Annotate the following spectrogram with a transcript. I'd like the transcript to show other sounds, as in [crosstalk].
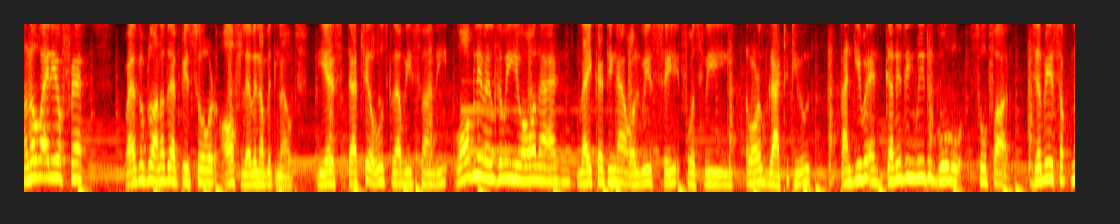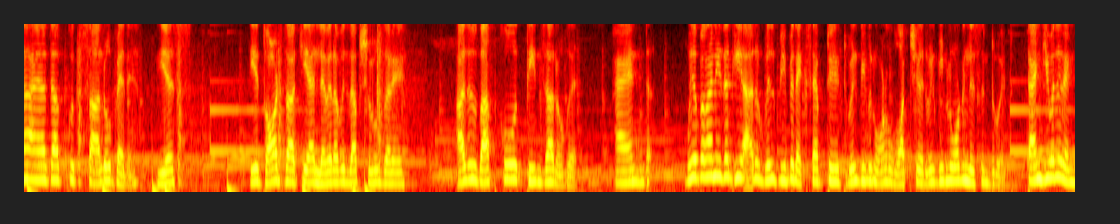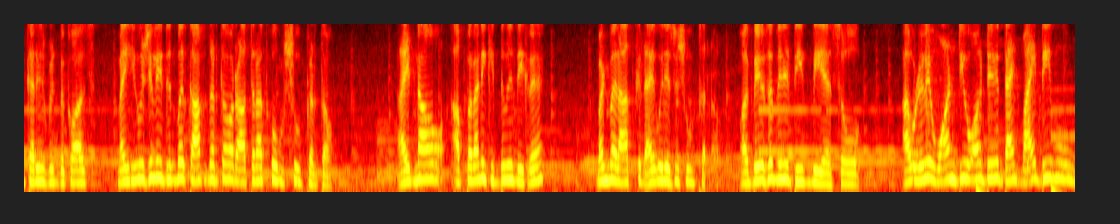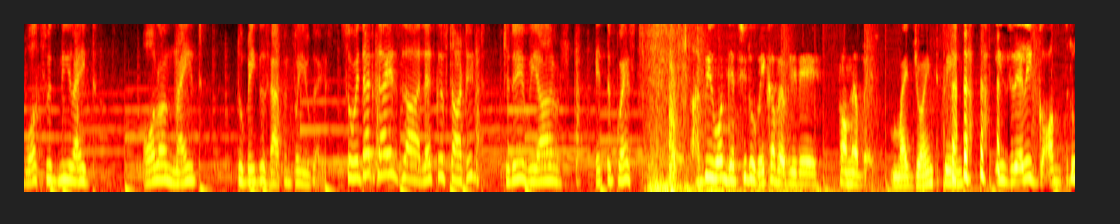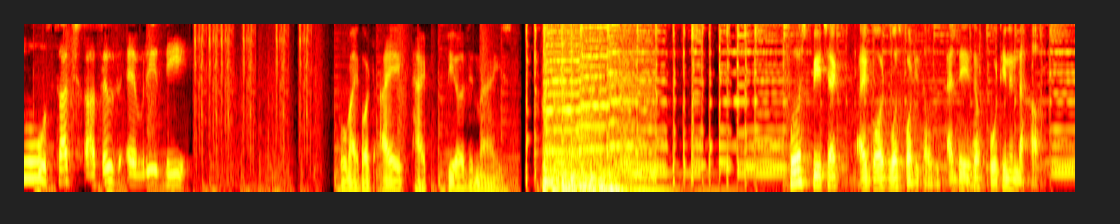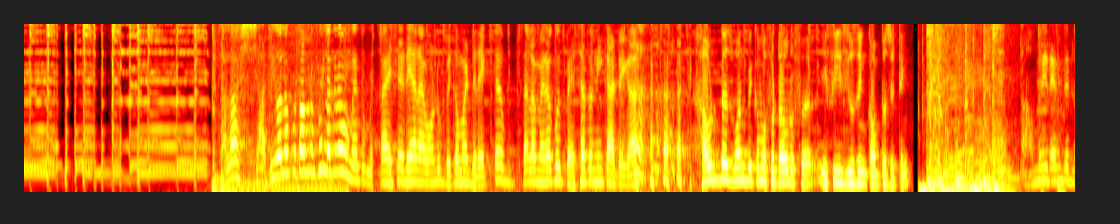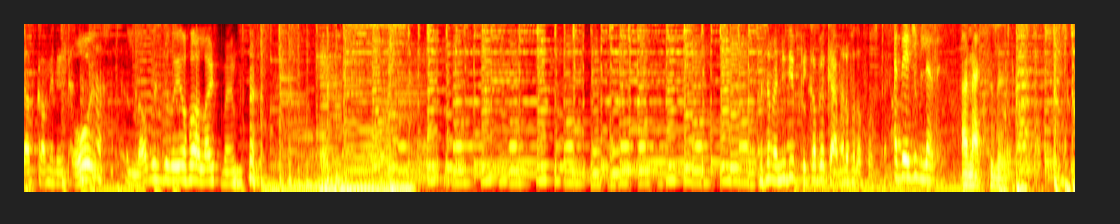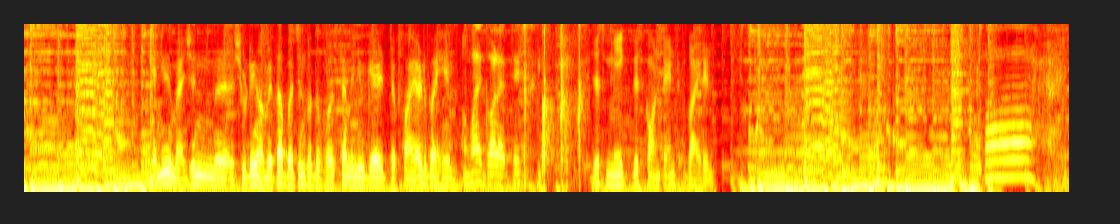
Hello why dear friends Welcome to another episode of Level Up with Luv. Yes, that's your host, Luv Israni. Warmly welcoming you all, and like I think I always say, firstly, a lot of gratitude. Thank you for encouraging me to go so far. जब ये सपना आया था कुछ सालों पहले yes ये thought था कि यार लेवल अप विद लव शुरू करें आज उस बात को तीन साल हो गए एंड मुझे पता नहीं था कि यार will people accept it will people want to watch it will people want to listen to it thank you for the encouragement because मैं यूजली दिन भर काम करता हूँ और रात रात को शूट करता हूँ राइट right नाउ आप पता नहीं कितने बजे दिख रहे हैं बट मैं रात के ढाई बजे से शूट कर रहा हूँ और मेरे मेरी टीम भी है so I would really want you all to thank my team who works with me right all on night to make this happen for you guys so with that guys let's get started today we are in the quest Abhi, what gets you to wake up every day from your bed? My joint pain. [laughs] He's really gone through such hassles every day. Oh my god i had tears in my eyes First paycheck I got was 40,000 at the age of 14 and a half. साला शादी वाला photographer लग रहा हूँ मैं तुम्हें I said, यार I want to become a director साला मेरा कोई पैसा तो नहीं काटेगा how does one become a photographer if he's using compositing? How many times did love come in it? Oh, it's, love is the way of our life, man. Listen, when did you pick up your camera for the first time? at the age of 11. an accident Can you imagine uh, shooting Amitabh Bachchan for the first time and you get fired by him? Oh my god, I think just make this content viral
